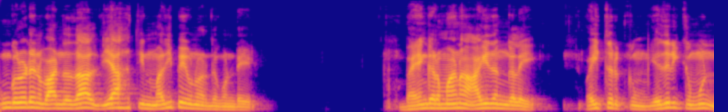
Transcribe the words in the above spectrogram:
உங்களுடன் வாழ்ந்ததால் தியாகத்தின் மதிப்பை உணர்ந்து கொண்டேன். பயங்கரமான ஆயுதங்களை வைத்திருக்கும் எதிரிக்கு முன்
